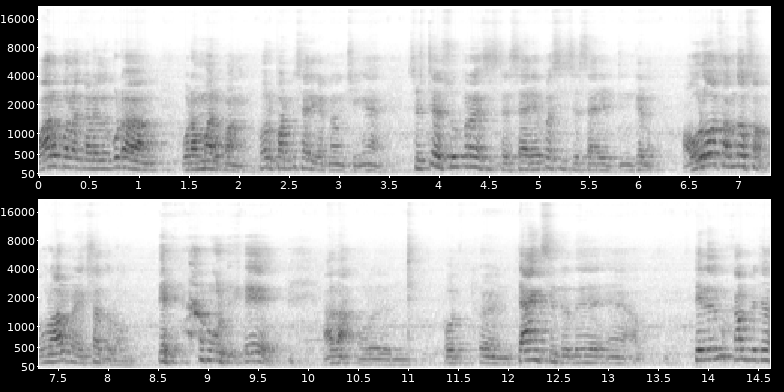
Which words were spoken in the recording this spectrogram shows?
வாழைப்பழ கடையில் கூட ஒரு அம்மா இருப்பாங்க. ஒரு பட்டு சாரி கட்டினா வச்சுங்க சிஸ்டர் சூப்பராக சிஸ்டர் சாரி எப்போ சிஸ்டர் சாரி எடுத்துன்னு கேட்டு அவ்வளோ சந்தோஷம். ஒரு ஆள் பண்ணி எக்ஸ்ட்ரா தருவாங்க. உங்களுக்கு. அதான் ஒரு ஒரு தேங்க்ஸ்ன்றது தெரியாமல் கால் பிடிச்சா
